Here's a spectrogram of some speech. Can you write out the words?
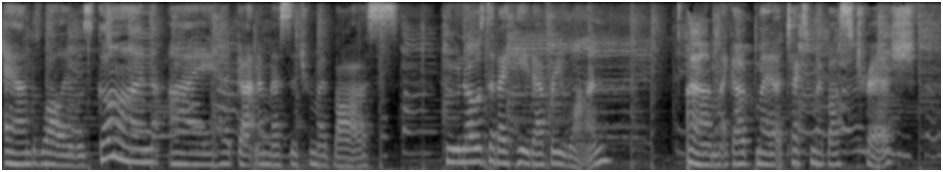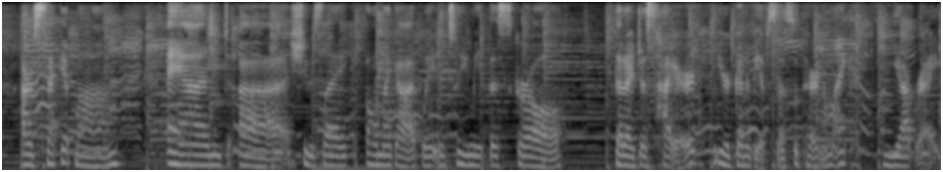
And while I was gone, I had gotten a message from my boss, who knows that I hate everyone. Um, I got my, a text from my boss, Trish, our second mom, and uh, she was like, "Oh my God, wait until you meet this girl that I just hired. You're gonna be obsessed with her." And I'm like, "Yeah, right."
